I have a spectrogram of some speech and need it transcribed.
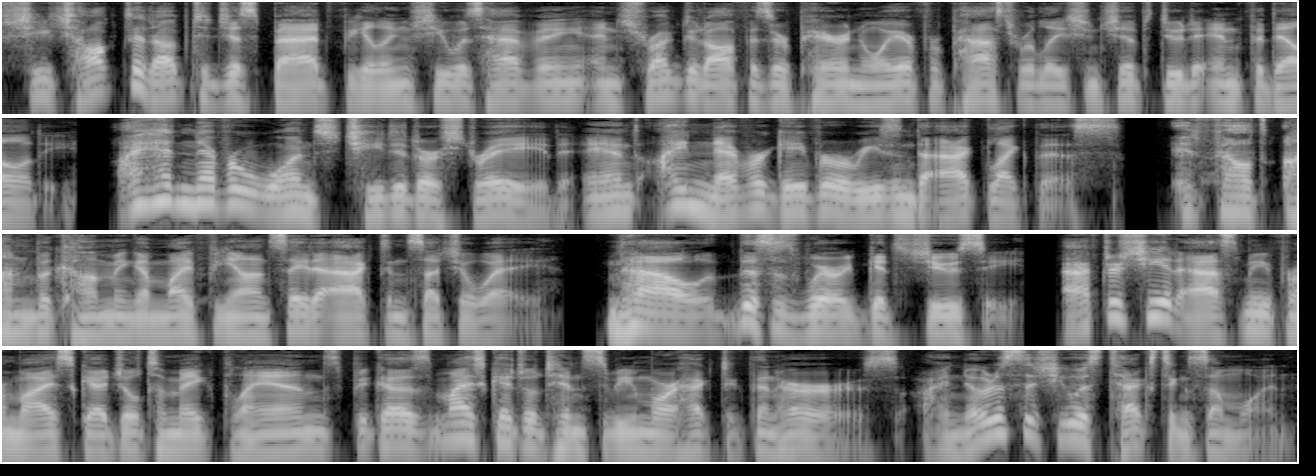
She chalked it up to just bad feelings she was having and shrugged it off as her paranoia for past relationships due to infidelity. I had never once cheated or strayed, and I never gave her a reason to act like this. It felt unbecoming of my fiance to act in such a way. Now, this is where it gets juicy. After she had asked me for my schedule to make plans, because my schedule tends to be more hectic than hers, I noticed that she was texting someone.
